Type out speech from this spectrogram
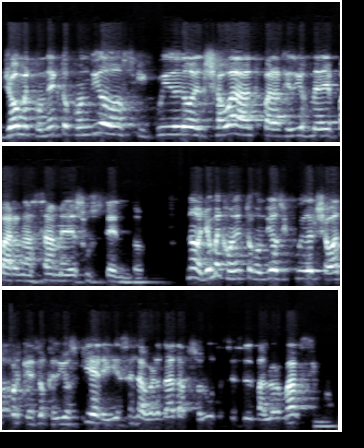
yo me conecto con Dios y cuido el Shabbat para que Dios me dé parnasá, me dé sustento. No, yo me conecto con Dios y cuido el Shabbat porque es lo que Dios quiere y esa es la verdad absoluta, ese es el valor máximo.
